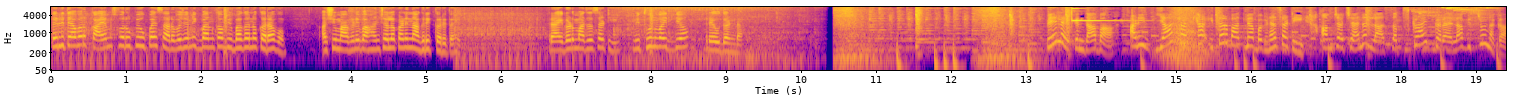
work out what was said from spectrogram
तरी त्यावर कायमस्वरूपी उपाय सार्वजनिक बांधकाम विभागानं करावं अशी मागणी वाहनचालक आणि नागरिक करीत आहेत. रायगड माझ्यासाठी मिथुन वैद्य रेवदंडा. बेल ऐकन दाबा आणि यासारख्या इतर बातम्या बघण्यासाठी आमच्या चॅनलला सबस्क्राईब करायला विसरू नका.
